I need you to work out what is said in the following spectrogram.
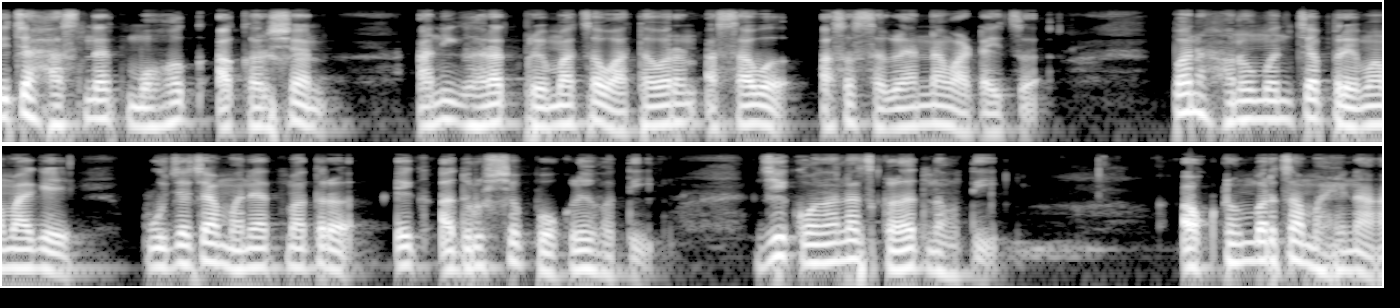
तिच्या हसण्यात मोहक आकर्षण आणि घरात प्रेमाचं वातावरण असावं असं सगळ्यांना वाटायचं. पण हनुमानच्या प्रेमामागे पूजाच्या मनात मात्र एक अदृश्य पोकळी होती जी कोणालाच कळत नव्हती. ऑक्टोंबरचा महिना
